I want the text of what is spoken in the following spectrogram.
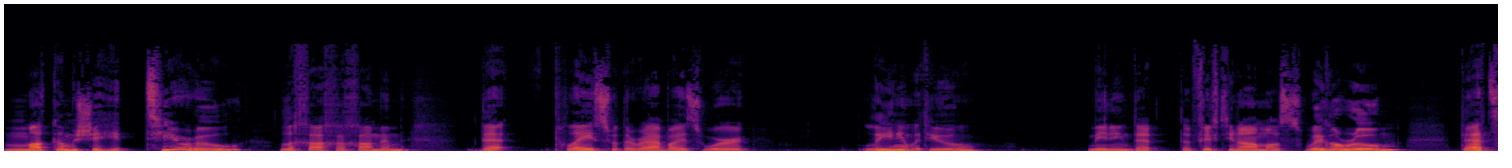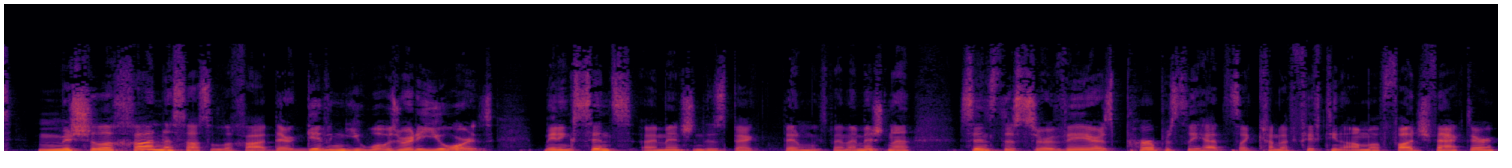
Makam Shehitiru L'chachachamim, that place where the rabbis were lenient with you, meaning that the 15 amos wiggle room, that's Mishalacha Nasasalacha. They're giving you what was already yours. Meaning, since I mentioned this back then we explained the Mishnah, since the surveyors purposely had this like kind of 15 amma fudge factor,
